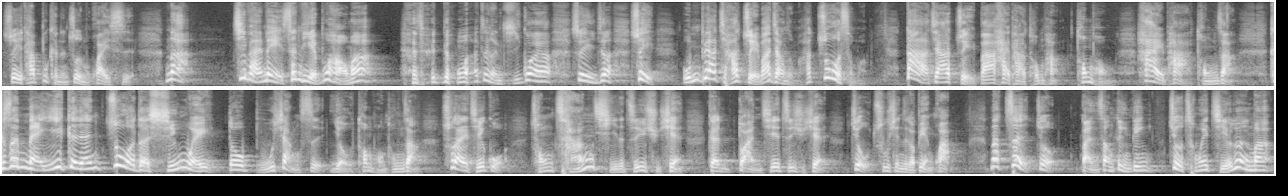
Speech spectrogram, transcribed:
所以他不可能做什么坏事。那鸡排妹身体也不好吗？懂吗？这很奇怪啊。所以你知道，所以我们不要讲他嘴巴讲什么，他做什么。大家嘴巴害怕通膨，通膨害怕通胀，可是每一个人做的行为都不像是有通膨通胀出来的结果。从长期的直率曲线跟短期的直曲线就出现这个变化，那这就板上钉钉，就成为结论吗？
